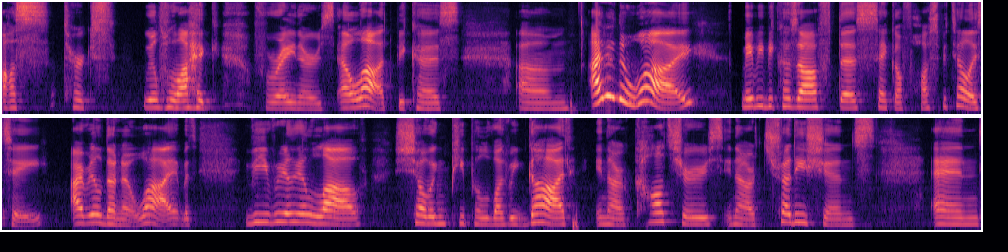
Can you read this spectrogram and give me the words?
us Turks will like foreigners a lot because um, I don't know why. Maybe because of the sake of hospitality. I really don't know why, but we really love showing people what we got in our cultures, in our traditions, and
